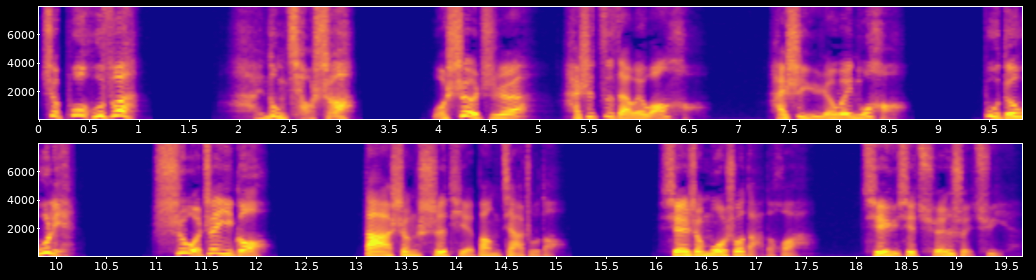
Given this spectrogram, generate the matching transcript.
这泼猢狲，还弄巧舌！我设职还是自在为王好，还是与人为奴好？不得无礼！吃我这一钩！”大圣使铁棒架住道：“先生莫说打的话，且与些泉水去也。”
